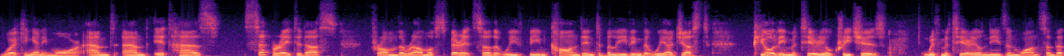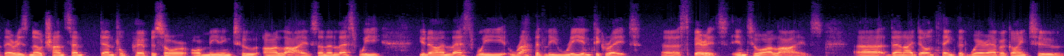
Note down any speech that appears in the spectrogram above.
working anymore, and and it has separated us from the realm of spirit, so that we've been conned into believing that we are just purely material creatures with material needs and wants, and that there is no transcendental purpose or, or meaning to our lives. And unless we, you know, unless we rapidly reintegrate uh, spirit into our lives, uh, then I don't think that we're ever going to,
